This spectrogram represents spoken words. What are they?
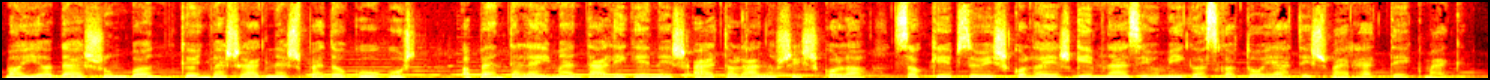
Mai adásunkban Könyves Ágnes pedagógust, a Pentelei Mentálhigiénés Általános Iskola, Szakképzőiskola és Gimnázium igazgatóját ismerhették meg.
